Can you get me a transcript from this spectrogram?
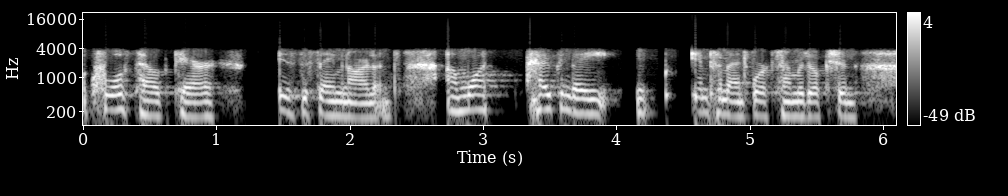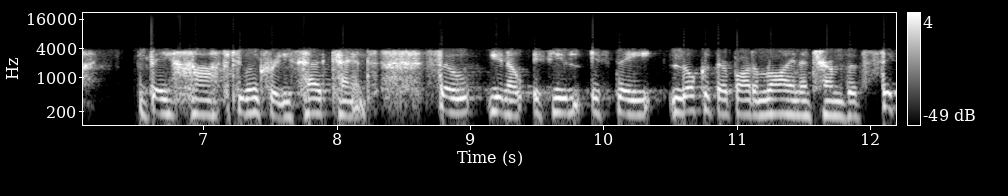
across healthcare, is the same in Ireland. And what? How can they implement work time reduction? they have to increase headcount. So, you know, if you if they look at their bottom line in terms of sick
